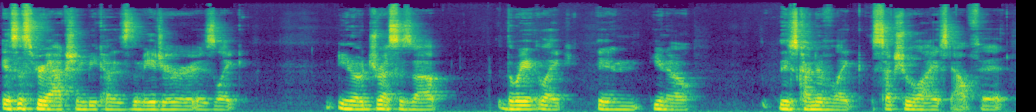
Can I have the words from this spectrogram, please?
is this reaction because the major is like you know dresses up the way like in you know this kind of like sexualized outfit.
